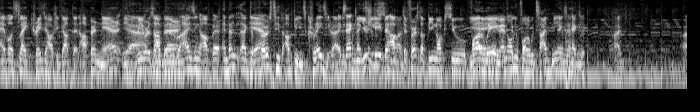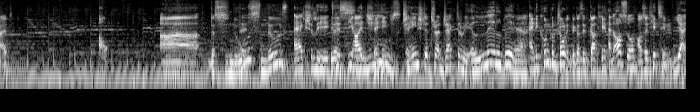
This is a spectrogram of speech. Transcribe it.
It was like crazy how she got that. Up air, nair, reverse the, up air. rising up air, and then like the Yeah. first hit up B is crazy, right? Exactly. Usually the so up, much. the first up B knocks you far yeah, away. yeah, You you have can only to. follow with side B. Exactly. Right. Right. Oh. Uh, the The snooze. snooze actually. Did you see how it snooze changed? Changed the trajectory a little bit. Yeah. And he couldn't control it because it got hit. And also, also, it hits him. yeah.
